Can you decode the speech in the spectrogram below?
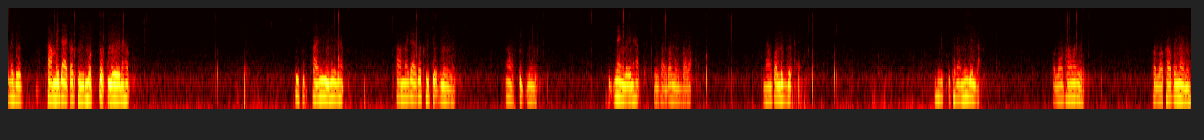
ไม่ดูถ้าไม่ได้ก็คือหมดจบเลยนะครับ ที่สุดท้ายนี่อยู่นี่นะครับถ้าไม่ได้ก็คือจบเลยอ้าวติดเลยติดแน่งเลยนะครับสงสัยต้องลงไปแล้วน้ำก็ลึกด้วยนี่ติดขนาดนี้เลยเหรอ ดรองเท้ามาอยู่ถอดรองเท้าไปหน่อยนึง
